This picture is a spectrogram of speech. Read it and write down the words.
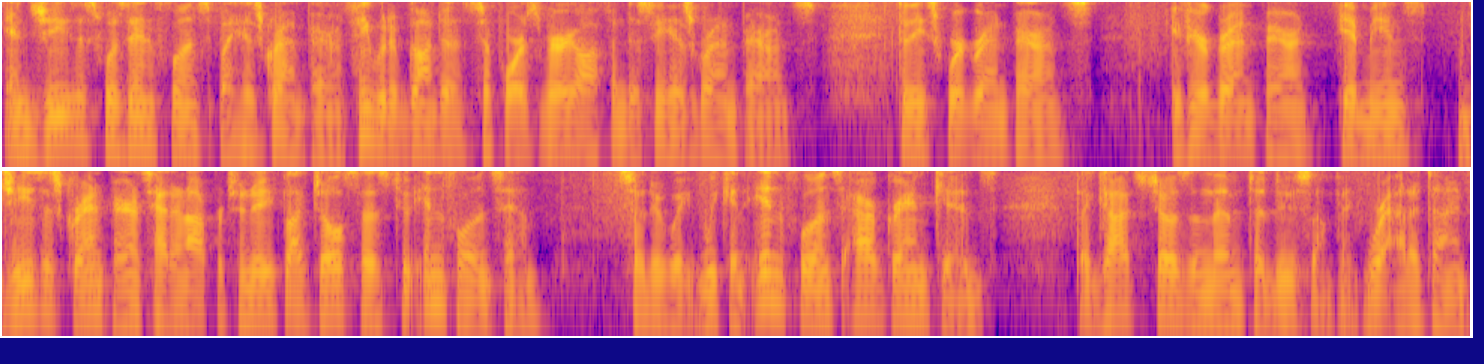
And Jesus was influenced by his grandparents. He would have gone to Sepphoris very often to see his grandparents. Denise, we're grandparents. If you're a grandparent, it means Jesus' grandparents had an opportunity, like Joel says, to influence him. So do we. We can influence our grandkids that God's chosen them to do something. We're out of time.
